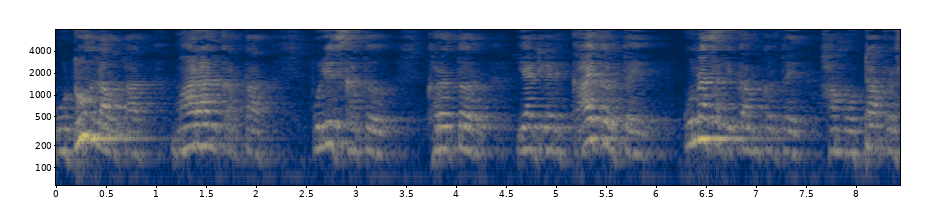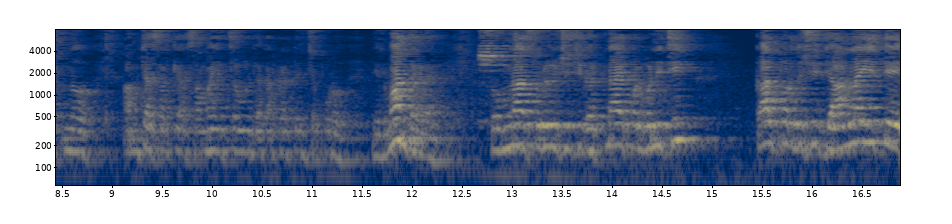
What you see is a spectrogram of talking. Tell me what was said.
उठून लावतात मारहाण करतात. पोलीस खातं खरं तर या ठिकाणी काय करतंय? कुणासाठी काम करतंय हा मोठा प्रश्न आमच्यासारख्या सामाजिक चळवळीच्या कार्यकर्त्यांच्या पुढं निर्माण झाला आहे सोमनाथ सूर्यवंशीची घटना आहे परभणीची. काल परदिवशी जालना येथे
